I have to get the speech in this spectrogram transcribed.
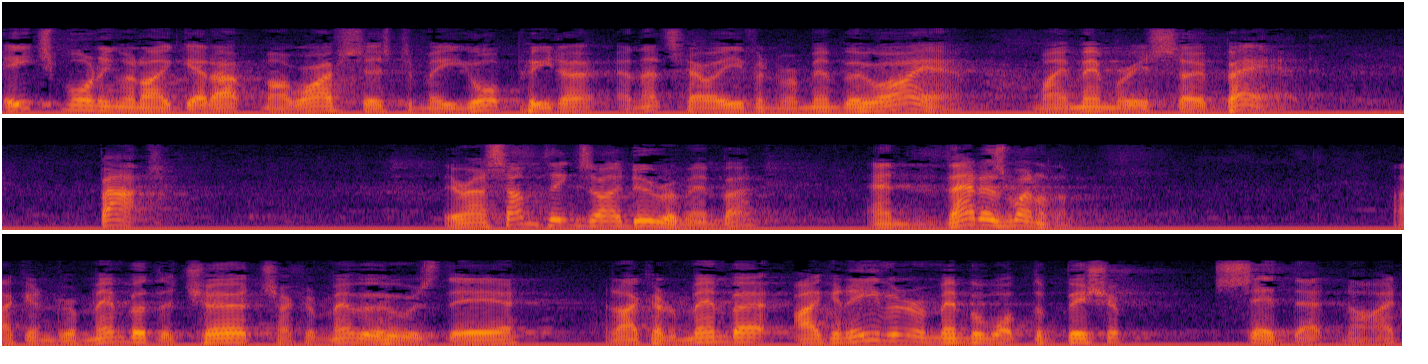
Each morning when I get up, my wife says to me, You're Peter, and that's how I even remember who I am. My memory is so bad. But there are some things I do remember, and that is one of them. I can remember the church, I can remember who was there, and I can remember, I can even remember what the bishop said that night,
